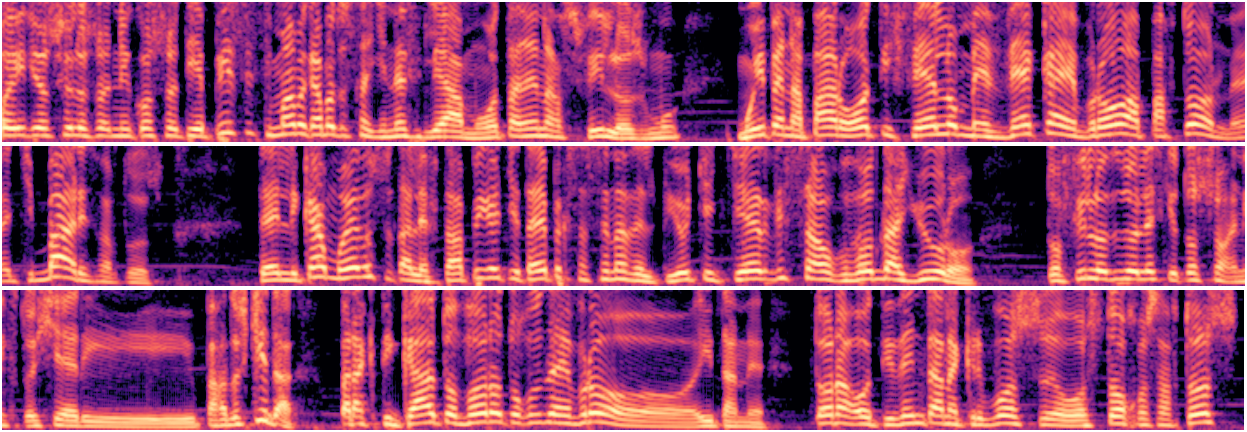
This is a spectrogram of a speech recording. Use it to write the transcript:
Ο ίδιος φίλος ο Νίκος ότι επίσης θυμάμαι κάποτε στα γενέθλιά μου, όταν ένας φίλος μου μου είπε να πάρω ό,τι θέλω με 10 ευρώ από αυτόν. Ε, Κυμπάρης αυτός. Τελικά μου έδωσε τα λεφτά, πήγα και τα έπαιξα σε ένα δελτίο και κέρδισα 80 euro. Το φίλο δεν το λες και τόσο ανοιχτό χέρι. Πάντως, κοίτα, πρακτικά το δώρο του 80 ευρώ ήταν. Τώρα, ότι δεν ήταν ακριβώς ο στόχος αυτός,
